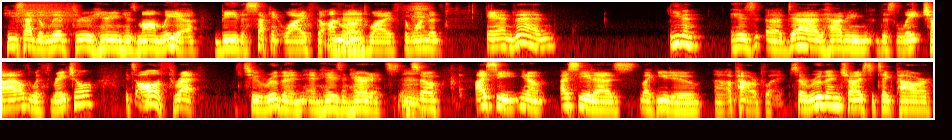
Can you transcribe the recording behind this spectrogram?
He's had to live through hearing his mom Leah be the second wife, the Mhm. unloved wife, the one that, and then even his uh, dad having this late child with Rachel. It's all a threat to Reuben and his inheritance, and Mm. so I see, you know, I see it as like you do, uh, a power play. So Reuben tries to take power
